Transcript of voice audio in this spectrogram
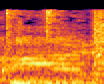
I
